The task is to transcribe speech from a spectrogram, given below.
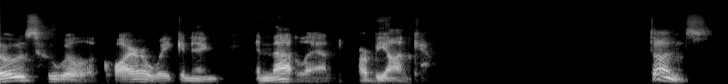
those who will acquire awakening in that land are beyond count. Tons.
